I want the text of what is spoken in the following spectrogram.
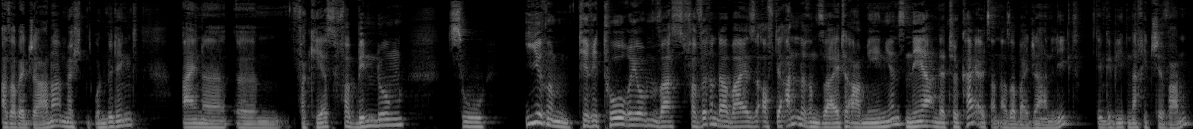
Aserbaidschaner möchten unbedingt eine ähm, Verkehrsverbindung zu ihrem Territorium, was verwirrenderweise auf der anderen Seite Armeniens, näher an der Türkei als an Aserbaidschan liegt, dem Gebiet Nachitschewan.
